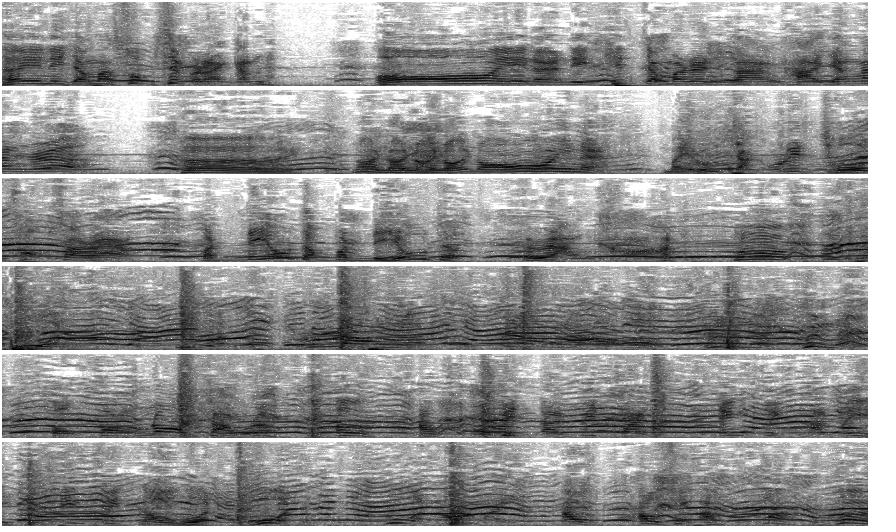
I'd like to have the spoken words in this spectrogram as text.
เฮ้ย นี่จะมาซุบซิบอะไรกัน โอ้ยนะนี่คิดจะมาเล่นงานข่าอย่างนั้นเหรอเฮ้ยน้อยน้อยน้อยน้อยน้อยนะไม่รู้จักฤทธิ์โชชกซะแล้วประเดี๋ยวแต่ประเดี๋ยวเถอะร้างขาดเฮ้อปวดปวดร้องเลยร้องเลยขึ้นเลยขึ้นเลยปกป้องน้องเจ้าเลยเออเอาปิดไปปิดไปเอ็งปิดขาดไปเอ็งปิดเข่าหัวหัวหัวเอาไปเอาเอาสิเอามาเฮ้ย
